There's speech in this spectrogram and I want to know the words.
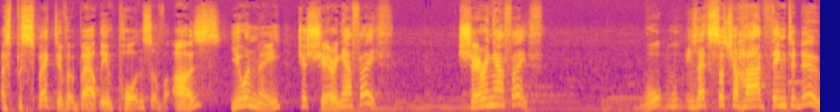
a perspective about the importance of us, you and me, just sharing our faith sharing our faith. Is that such a hard thing to do?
